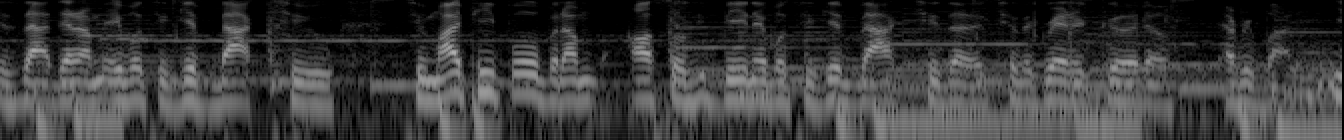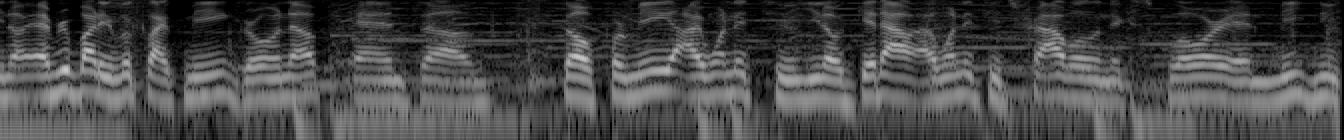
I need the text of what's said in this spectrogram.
is that, that I'm able to give back to, to my people, but I'm also being able to give back to the, to the greater good of everybody. You know, everybody looked like me growing up. And um, so for me, I wanted to, you know, get out. I wanted to travel and explore and meet new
